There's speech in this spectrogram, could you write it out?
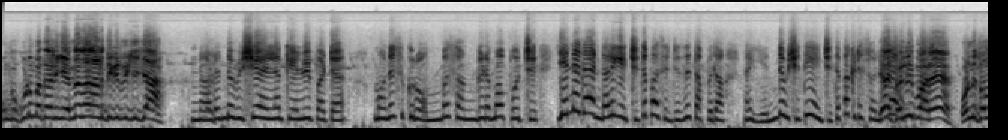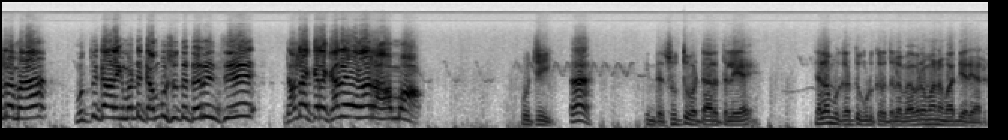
உங்க குடும்பத்துல நீங்க என்னதான் நடந்துக்கிட்டு இருக்கீங்க? நடந்த விஷயம் எல்லாம் கேள்விப்பட்டேன். மனசுக்கு ரொம்ப சங்கடமா போச்சு. என்னதான் இருந்தாலும் என் சித்தப்பா செஞ்சது தப்புதான். நான் எந்த விஷயத்தையும் என் சித்தப்பா கிட்ட சொல்லுவேன் சொல்லி பாரு ஒண்ணு சொல்றேம்மா. முத்துக்காலைக்கு மட்டும் கம்பு சுத்த தெரிஞ்சு நடக்கிற கதையை வேற ஆமா. பூச்சி இந்த சுத்து வட்டாரத்திலேயே சிலம்பு கத்து கொடுக்கறதுல விவரமான வாத்தியார் யாரு?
